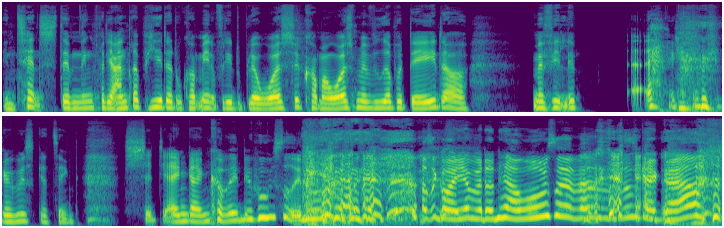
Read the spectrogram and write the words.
intens stemning fra de andre piger, da du kom ind? Fordi du blev også, kommer jo også med videre på date og med Philip. jeg kan huske, at jeg tænkte, shit, jeg er ikke engang kommet ind i huset endnu. og så går jeg hjem med den her rose, hvad, hvad skal jeg gøre?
